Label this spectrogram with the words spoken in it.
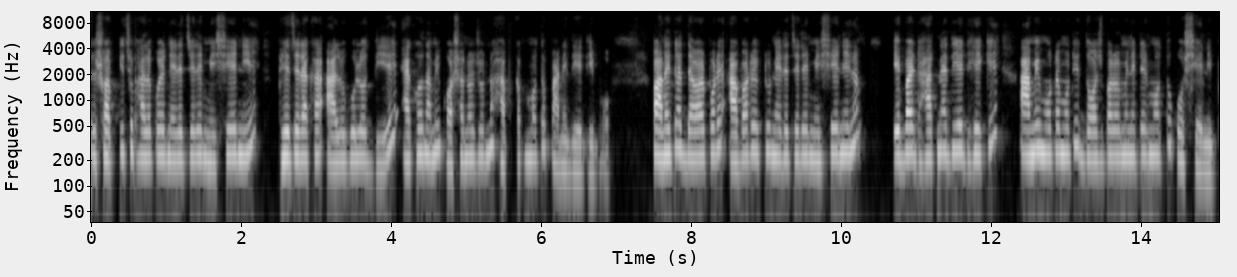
তো সব কিছু ভালো করে নেড়েচেড়ে মিশিয়ে নিয়ে ভেজে রাখা আলুগুলো দিয়ে এখন আমি কষানোর জন্য হাফ কাপ মতো পানি দিয়ে দিব। পানিটা দেওয়ার পরে আবারও একটু নেড়েচেড়ে মিশিয়ে নিলাম। এবার ঢাকনা দিয়ে ঢেকে আমি মোটামুটি দশ বারো মিনিটের মতো কষিয়ে নিব।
